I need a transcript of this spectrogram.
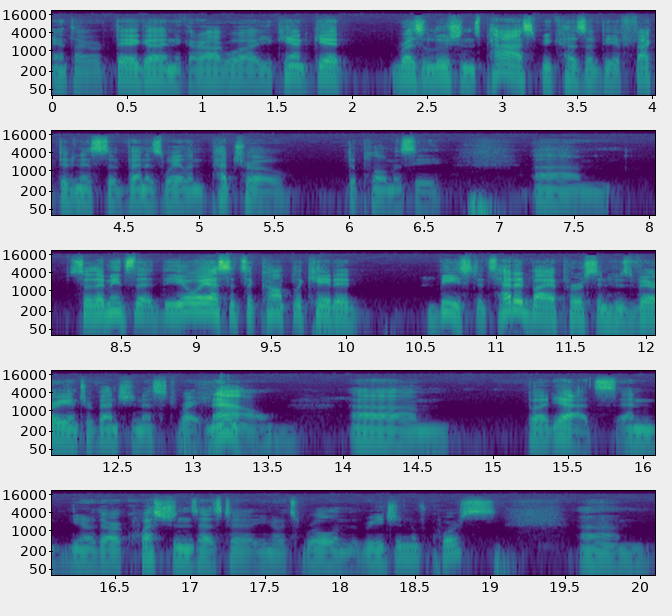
anti-Ortega in Nicaragua. You can't get resolutions passed because of the effectiveness of Venezuelan petro diplomacy. Um, so that means that the OAS, it's a complicated beast. It's headed by a person who's very interventionist right now. Um, but yeah, it's, and, you know, there are questions as to, you know, its role in the region, of course. Um,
